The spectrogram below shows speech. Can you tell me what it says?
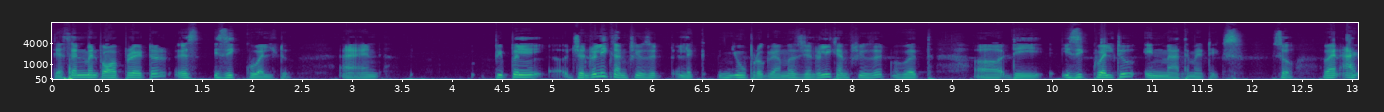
The assignment operator is is equal to and people generally confuse it like new programmers generally confuse it with uh, the is equal to in mathematics. So when I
